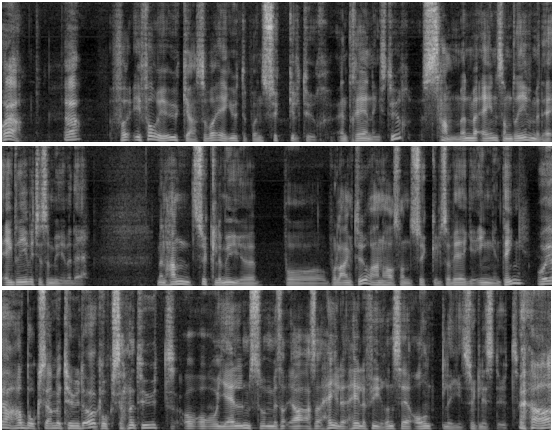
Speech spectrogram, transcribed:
Å ja. Ja. For I forrige uke så var jeg ute på en sykkeltur, en treningstur, sammen med en som driver med det. Jeg driver ikke så mye med det. Men han sykler mye på, på langtur. Han har sånn sykkel som veier ingenting. Å ja, han bukser med tut òg. Bukser med tut og, og, og hjelm. Som, sånn- ja, altså hele, hele fyren ser ordentlig syklist ut. Ja,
